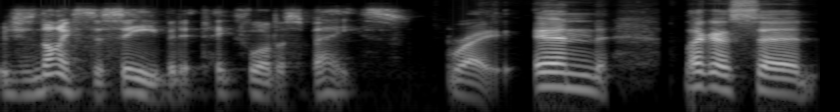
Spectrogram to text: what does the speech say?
which is nice to see, but it takes a lot of space. Right. And like I said,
